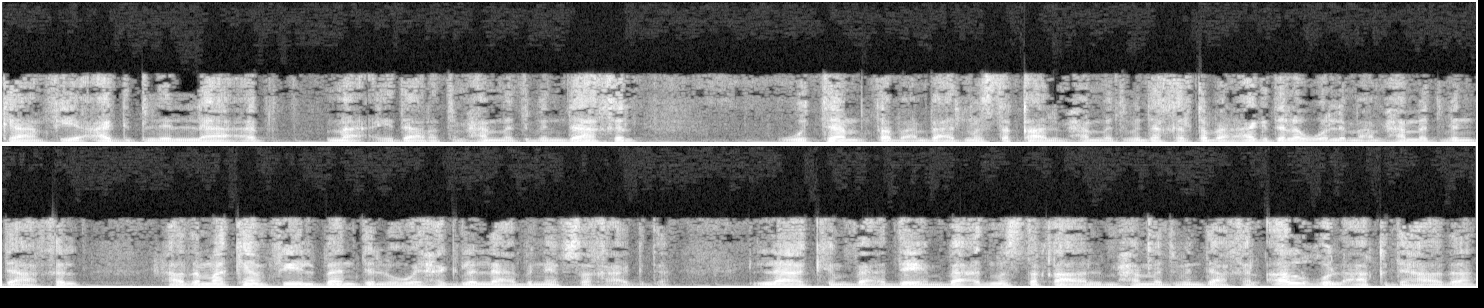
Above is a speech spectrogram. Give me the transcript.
كان في عقد للاعب مع إدارة محمد بن داخل وتم طبعا بعد ما استقال محمد بن داخل طبعا العقد الأول اللي مع محمد بن داخل. هذا ما كان فيه البند اللي هو يحق للاعب إنه يفسخ عقده. لكن بعدين بعد ما استقال محمد بن داخل ألغوا العقد هذا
